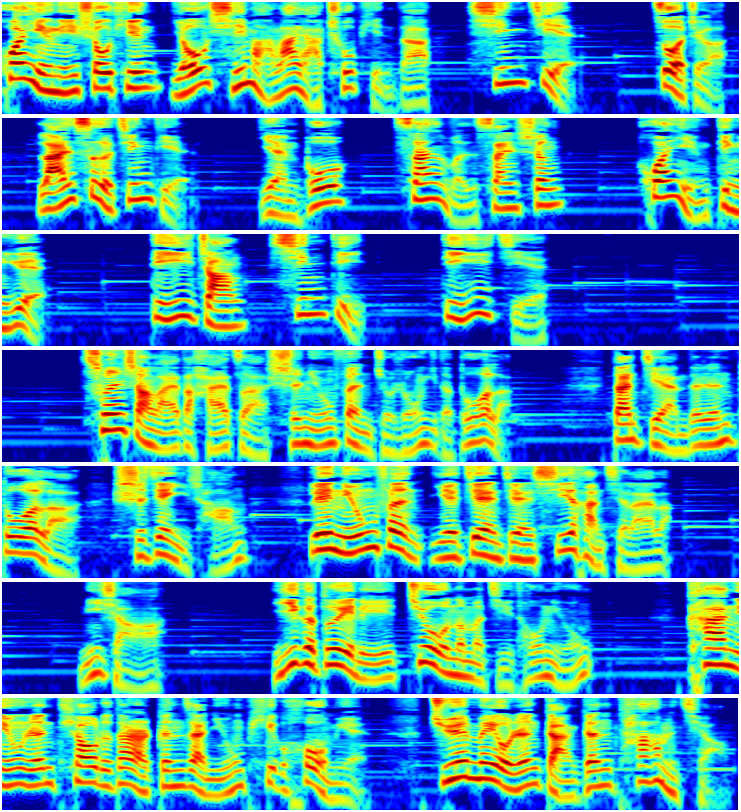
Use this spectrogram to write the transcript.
欢迎您收听由喜马拉雅出品的《新界》，作者蓝色经典，演播三文三生。欢迎订阅。第一章新地第一节。村上来的孩子拾牛粪就容易的多了，但捡的人多了，时间一长，连牛粪也渐渐稀罕起来了。你想啊，一个队里就那么几头牛。看牛人挑着担跟在牛屁股后面，绝没有人敢跟他们抢。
